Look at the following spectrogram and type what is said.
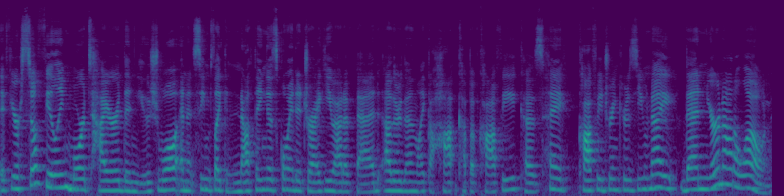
If you're still feeling more tired than usual and it seems like nothing is going to drag you out of bed other than like a hot cup of coffee, because hey, coffee drinkers unite, then you're not alone.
